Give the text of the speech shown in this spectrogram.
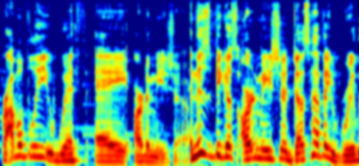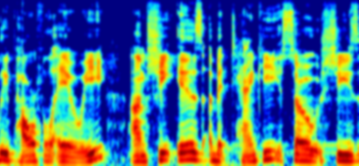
probably with a Artemisia. And this is because Artemisia does have a really powerful AoE um she is a bit tanky so she's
